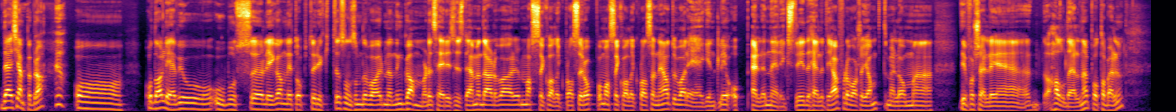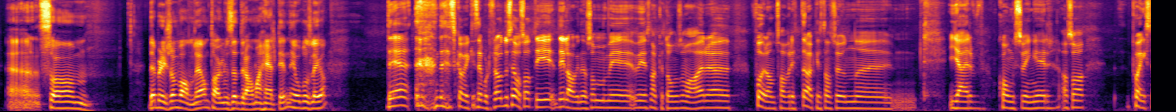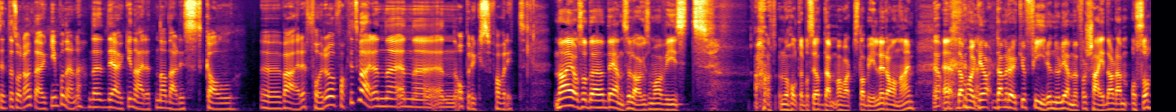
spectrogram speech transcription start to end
Det er kjempebra. Og, og da lever jo Obos-ligaen litt opp til ryktet, sånn som det var med den gamle seriesystemet, der det var masse kvalikplasser opp og masse kvalikplasser ned. At du var egentlig opp- eller nedrykksstrid hele tida, for det var så jevnt mellom eh, de forskjellige halvdelene på tabellen. Eh, Så det blir som vanlig antageligvis et drama helt inn i Obos-ligaen. Det, det skal vi ikke se bort fra. Du ser også at de, de lagene som vi, vi snakket om, som var eh, forhåndsfavoritter, Kristiansund, eh, Jerv, Kongsvinger altså, Poengsnittet så langt er jo ikke imponerende. Det, de er jo ikke i nærheten av der de skal eh, være for å faktisk være en, en, en opprykksfavoritt. Nei, altså det, det eneste laget som har vist Nå holdt jeg på å si at dem har vært stabile, Ranheim. Ja. Eh, de, har ikke, de røyk jo 4-0 hjemme for Skeidar, dem også.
